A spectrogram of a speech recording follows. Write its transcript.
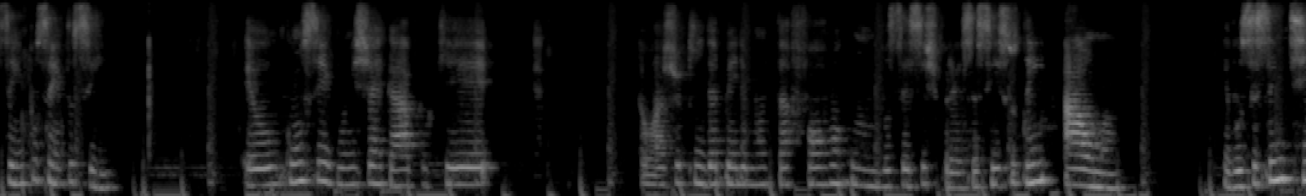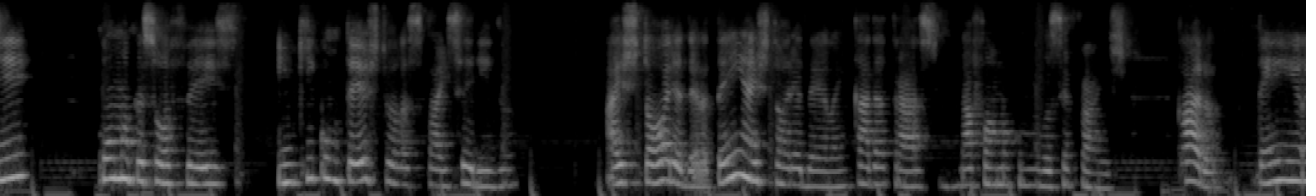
100% sim. Eu consigo enxergar porque eu acho que depende muito da forma como você se expressa. Se isso tem alma, é você sentir como a pessoa fez, em que contexto ela está inserido, a história dela, tem a história dela em cada traço, na forma como você faz. Claro, tem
